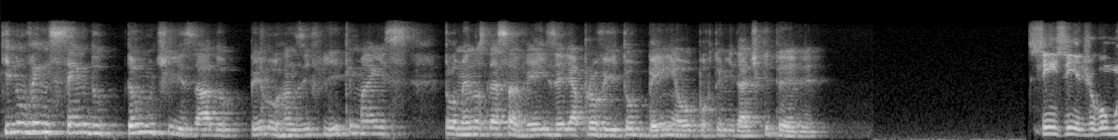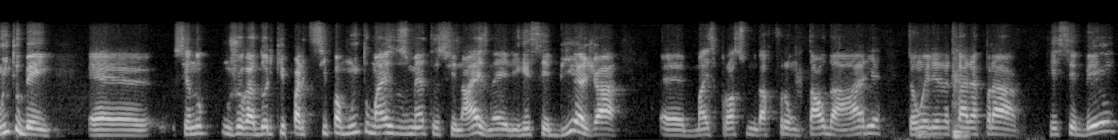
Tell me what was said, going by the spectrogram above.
que não vem sendo tão utilizado pelo Hansi Flick, mas pelo menos dessa vez ele aproveitou bem a oportunidade que teve. Sim, sim, ele jogou muito bem. É, sendo um jogador que participa muito mais dos metros finais, né? Ele recebia já é, mais próximo da frontal da área, então ele era cara para receber,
